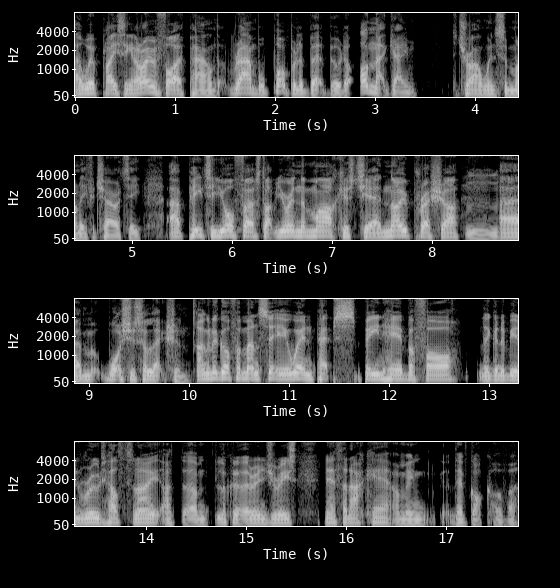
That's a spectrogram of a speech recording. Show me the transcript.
Uh, we're placing our own five pound Ramble popular bet builder on that game to try and win some money for charity. Uh, Peter, you're first up. You're in the Marcus chair. No pressure. Um, what's your selection? I'm going to go for Man City to win. Pep's been here before. They're going to be in rude health tonight. I, I'm looking at their injuries. Nathan Ake, I mean, they've got cover.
